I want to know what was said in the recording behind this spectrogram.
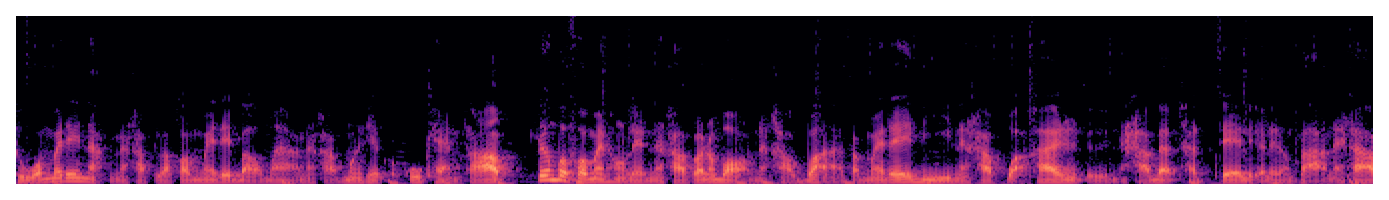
ถือว่าไม่ได้หนักนะครับแล้วก็ไม่ได้เบามากนะครับเมื่อเทียบกับคู่แข่งครับ เรื่อง performance ของเลนส์นะครับก็ต้องบอกนะครับว่าอาจจะไม่ได้ดีนะครับกว่าค่ายอื่นๆนะครับแบบชัดเจนหรืออะไรต่างๆนะครับ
